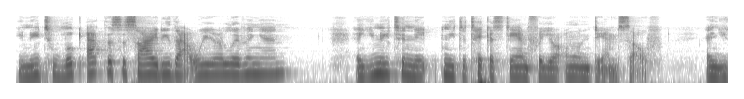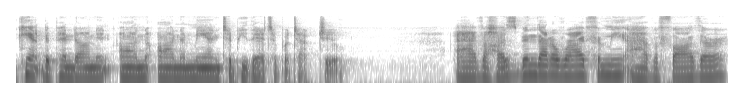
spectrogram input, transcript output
You need to look at the society that we are living in, and you need to need to take a stand for your own damn self. And you can't depend on it on on a man to be there to protect you. I have a husband that'll ride for me. I have a father.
